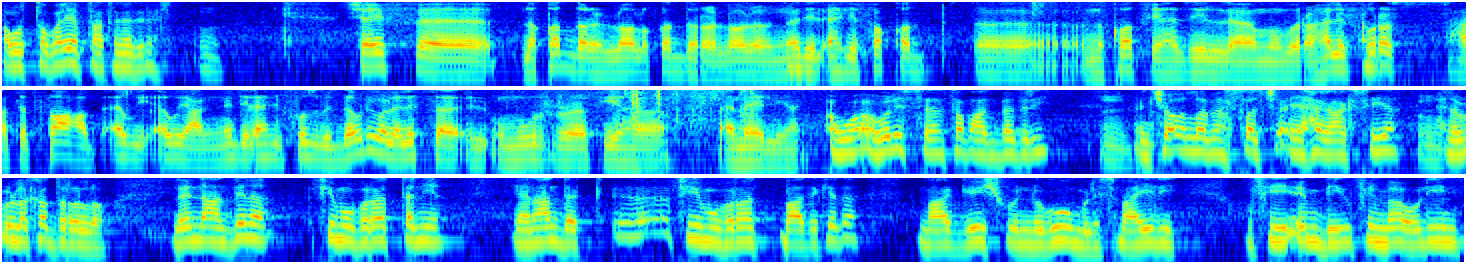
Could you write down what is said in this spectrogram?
أو الطبيعية بتاعت النادي الأهلي. شايف آه، لا قدر الله لا قدر الله لو النادي الأهلي فقد آه، نقاط في هذه المباراة هل الفرص هتتصعب قوي قوي على النادي الأهلي الفوز بالدوري ولا لسه الأمور فيها أمال يعني؟ هو هو لسه طبعا بدري. مم. إن شاء الله ما يحصلش أي حاجة عكسية مم. إحنا بنقول لا قدر الله لأن عندنا في مباريات تانية يعني عندك آه، في مباراه بعد كده مع الجيش والنجوم والاسماعيلي وفي إنبي وفي المقاولين.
